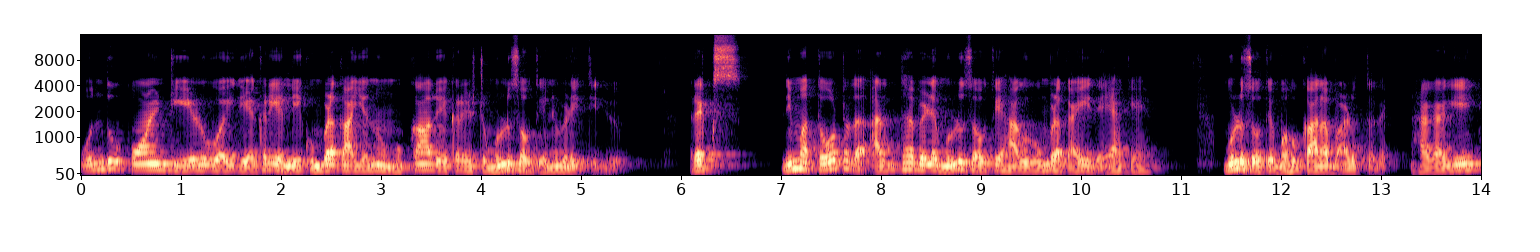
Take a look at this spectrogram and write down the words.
ಒಂದು ಪಾಯಿಂಟ್ ಏಳು ಐದು ಎಕರೆಯಲ್ಲಿ ಕುಂಬಳಕಾಯಿಯನ್ನು ಮುಕ್ಕಾಲು ಎಕರೆಯಷ್ಟು ಮುಳ್ಳು ಸೌತೆಯನ್ನು ಬೆಳೆಯುತ್ತಿದ್ದೆವು. ರೆಕ್ಸ್, ನಿಮ್ಮ ತೋಟದ ಅರ್ಧ ಬೆಳೆ ಮುಳ್ಳು ಸೌತೆ ಹಾಗೂ ಕುಂಬಳಕಾಯಿ ಇದೆ, ಯಾಕೆ? ಮುಳ್ಳು ಸೌತೆ ಬಹುಕಾಲ ಬಾಳುತ್ತದೆ. ಹಾಗಾಗಿ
